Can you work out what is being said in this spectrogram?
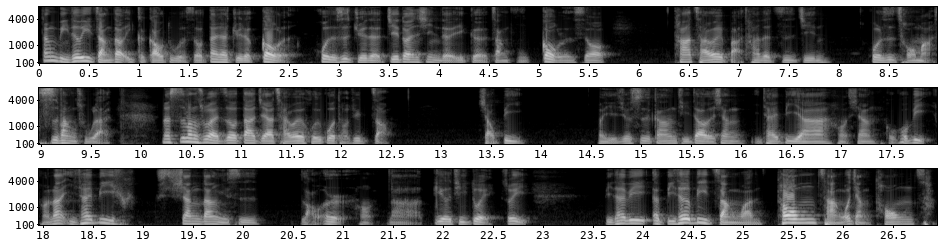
当比特币涨到一个高度的时候，大家觉得够了，或者是觉得阶段性的一个涨幅够了的时候，它才会把它的资金或者是筹码释放出来。那释放出来之后，大家才会回过头去找小币。也就是刚刚提到的，像以太币啊，好像狗狗币，好，那以太币相当于是老二，哈，那第二梯队，所以比特币呃，比特币涨完，通常我讲通常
